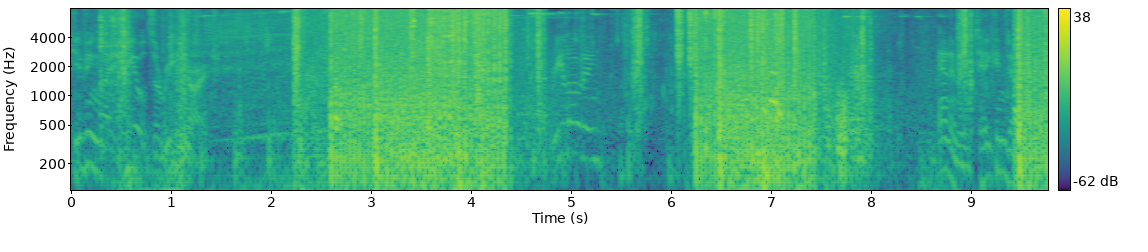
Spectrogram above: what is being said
Giving my shields a recharge. Reloading. Enemy taken down.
